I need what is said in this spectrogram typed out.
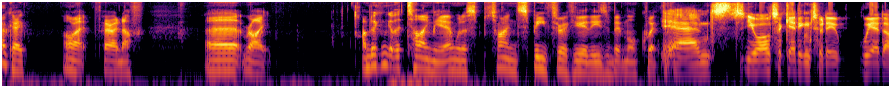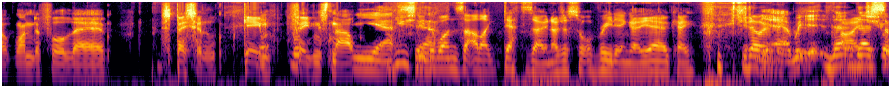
Okay. All right. Fair enough. Uh, right. I'm looking at the time here. I'm going to try and speed through a few of these a bit more quickly. Yeah, and you're also getting to the weirder, wonderful uh, special game things now. Yes. Usually yeah. the ones that are like Death Zone, I just sort of read it and go, yeah, okay. Do you know what Yeah, I mean? we, there, there's sure,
